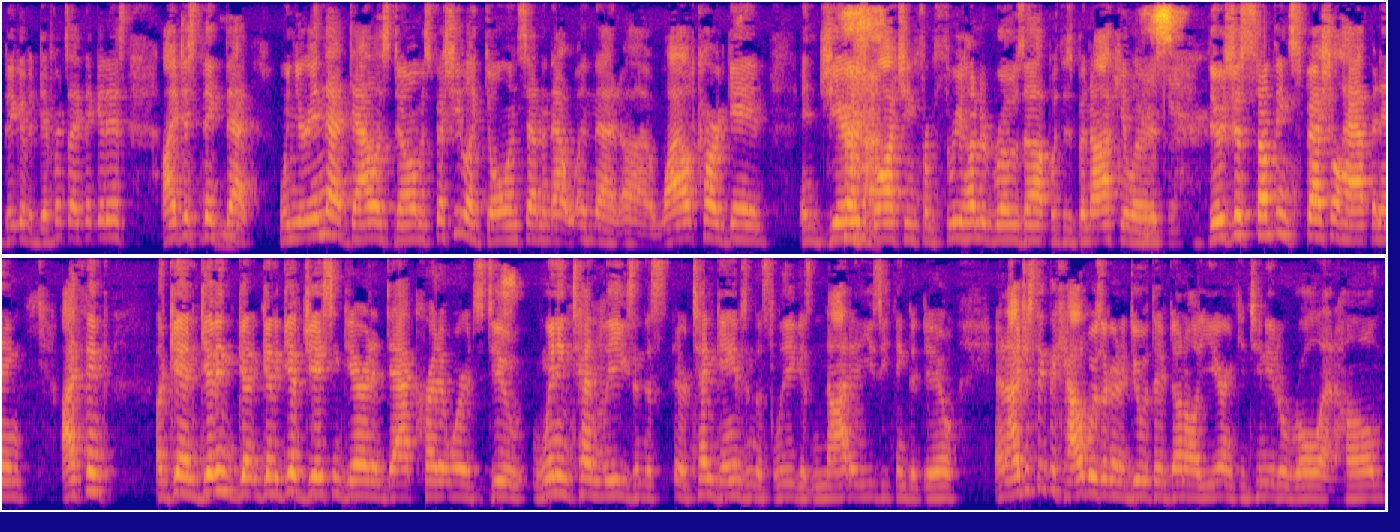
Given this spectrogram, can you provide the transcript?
big of a difference I think it is. I just think that when you're in that Dallas dome, especially like Dolan said in that in that uh, wild card game, and Jared's watching from 300 rows up with his binoculars, there's just something special happening. I think. Again, giving going to give Jason Garrett and Dak credit where it's due. Winning ten leagues in this or ten games in this league is not an easy thing to do, and I just think the Cowboys are going to do what they've done all year and continue to roll at home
